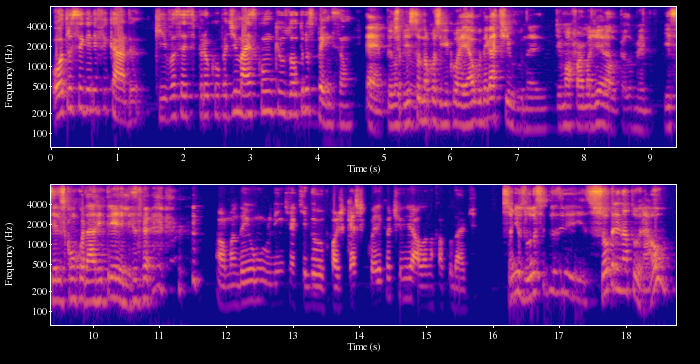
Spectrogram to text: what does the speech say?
Outro significado, que você se preocupa demais com o que os outros pensam. É, pelo Tipo- visto, não conseguir correr é algo negativo, né? De uma forma geral, pelo menos. E se eles concordarem entre eles, né? Ó, mandei um link aqui do podcast com ele que eu tive aula na faculdade. Sonhos lúcidos e sobrenatural?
